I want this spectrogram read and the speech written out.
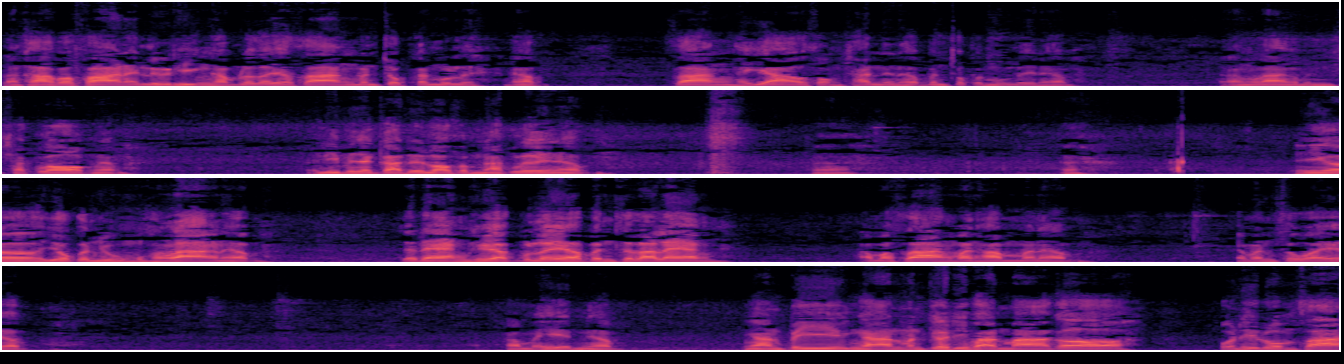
หลังคาฟ้าฟ้าเนี่ยรื้อทิ้งครับแล้วก็จะสร้างบรรจบกันหมดเลยนะครับ สร้างให้ยาวสองชั้นเนี่ยนะครับบรรจบกันหมดเลยนะครับข้างล่างก็เป็นชักลอกนะครับ อันนี้บรรยากาศโดยรอบสำนักเลยนะครับอ่านี่ก็ยกกันอยู่ข้างบนข้างล่างนะครับ จะแดงเถือกหมดเลยครับเป็นศิลาแรง เอามาสร้างมาทำนะครับ ให้มันสวยครับทำให้เห็นครับ งานปีงานวันเกิดที่ผ่านมาก็คนที่ร่วมสร้าง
